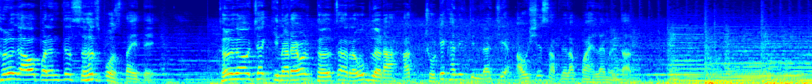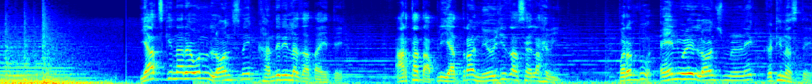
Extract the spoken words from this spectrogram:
थळगावापर्यंत सहज पोहोचता येते. थळगावच्या किनाऱ्यावर थळचा रौब लढा हा छोटेखानी किल्ल्याचे अवशेष आपल्याला पाहायला मिळतात. याच किनाऱ्यावरून लॉन्चने खांदेरीला जाता येते. अर्थात आपली यात्रा नियोजित असायला हवी. परंतु ऐन वेळी लॉन्च मिळणे कठीण असते.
